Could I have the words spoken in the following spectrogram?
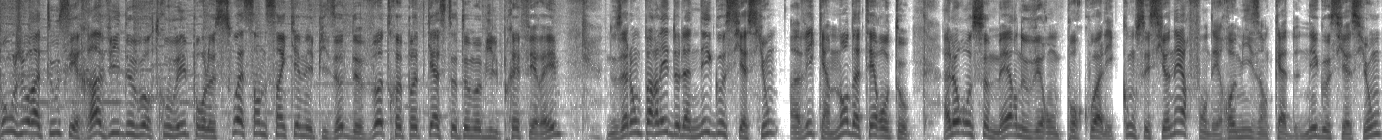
Bonjour à tous et ravi de vous retrouver pour le 65e épisode de votre podcast automobile préféré. Nous allons parler de la négociation avec un mandataire auto. Alors au sommaire, nous verrons pourquoi les concessionnaires font des remises en cas de négociation,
